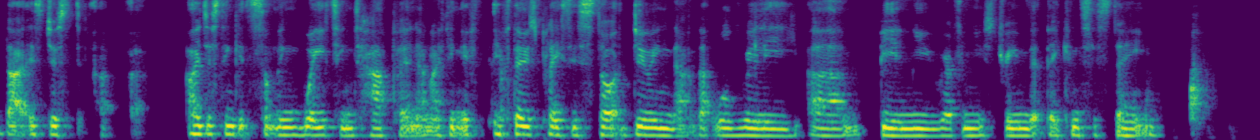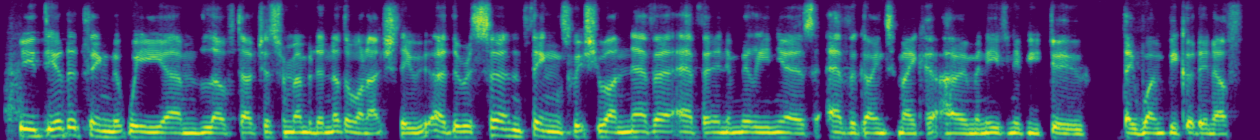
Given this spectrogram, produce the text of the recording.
that is just I just think it's something waiting to happen. And I think if, if those places start doing that, that will really um, be a new revenue stream that they can sustain. The, the other thing that we um, loved, I've just remembered another one actually. Uh, there are certain things which Yu are never, ever in a million years ever going to make at home. And even if you do, they won't be good enough.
